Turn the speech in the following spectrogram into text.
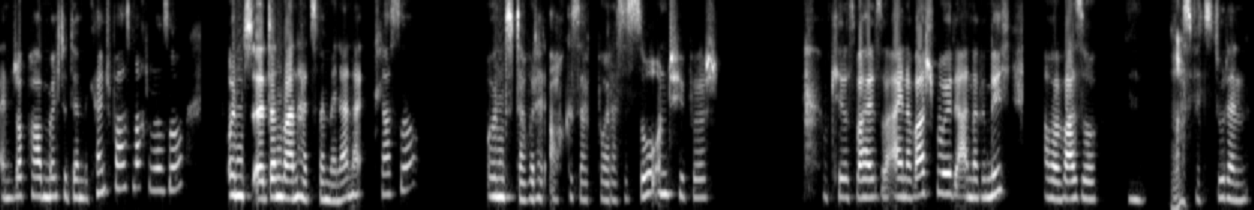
einen Job haben möchte, der mir keinen Spaß macht oder so. Und äh, dann waren halt zwei Männer in der Klasse. Und da wurde halt auch gesagt, boah, das ist so untypisch. Okay, das war halt so, einer war schwul, der andere nicht. Aber war so, hm, was willst du denn?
